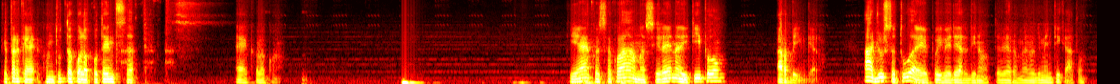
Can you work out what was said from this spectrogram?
Che perché con tutta quella potenza... Eccola qua. Chi è questa qua? Una sirena di tipo Harbinger. Ah, giusto, tu e puoi vedere di notte, vero? Me l'ho dimenticato.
